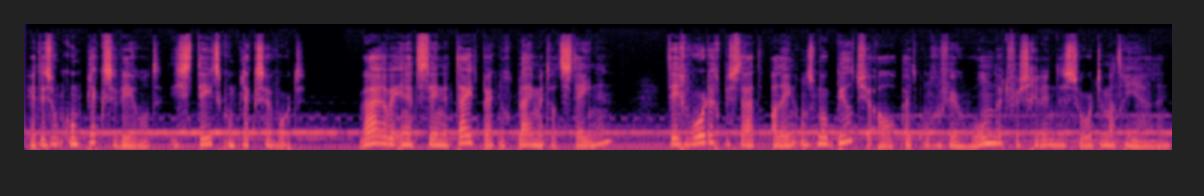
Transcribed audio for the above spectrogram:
Het is een complexe wereld die steeds complexer wordt. Waren we in het stenen tijdperk nog blij met wat stenen? Tegenwoordig bestaat alleen ons mobieltje al uit ongeveer 100 verschillende soorten materialen.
